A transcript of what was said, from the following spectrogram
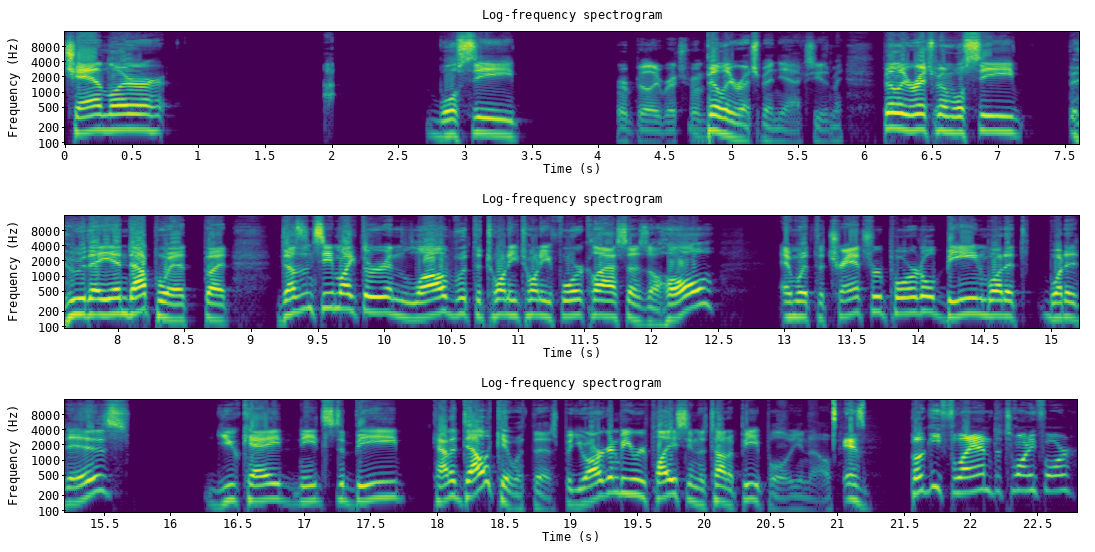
Chandler. We'll see. Or Billy Richmond. Billy Richmond, yeah, excuse me. Billy Richmond, we'll see who they end up with, but it doesn't seem like they're in love with the 2024 class as a whole. And with the transfer portal being what it what it is, UK needs to be kind of delicate with this, but you are going to be replacing a ton of people. You know, is Boogie Fland to twenty four?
